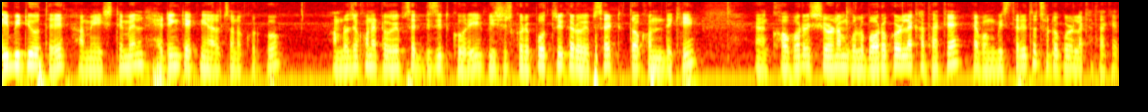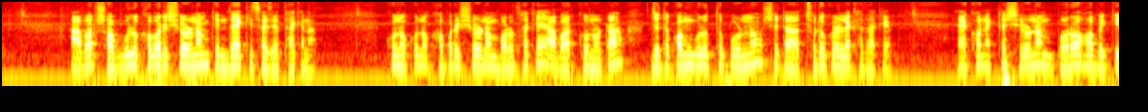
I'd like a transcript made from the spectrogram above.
এই ভিডিওতে আমি এইচটিএমএল হেডিং টেক নিয়ে আলোচনা করব। আমরা যখন একটা ওয়েবসাইট ভিজিট করি, বিশেষ করে পত্রিকার ওয়েবসাইট তখন দেখি খবরের শিরোনামগুলো বড় করে লেখা থাকে এবং বিস্তারিত ছোট করে লেখা থাকে। আবার সবগুলো খবরের শিরোনাম কিন্তু একই সাইজের থাকে না। কোনো কোনো খবরের শিরোনাম বড় থাকে, আবার কোনোটা যেটা কম গুরুত্বপূর্ণ, সেটা ছোট করে লেখা থাকে। এখন একটা শিরোনাম বড় হবে কি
